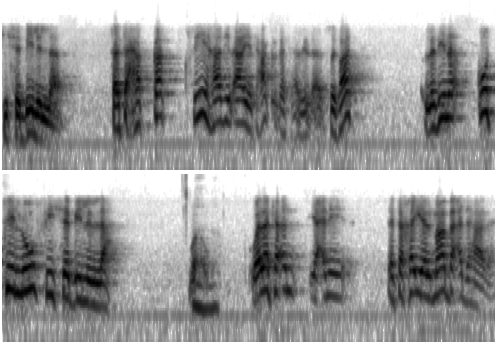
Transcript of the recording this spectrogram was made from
في سبيل الله. فتحقق في هذه الآية تحققت هذه الصفات. الذين قتلوا في سبيل الله. ولك ان يعني تتخيل ما بعد هذا.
